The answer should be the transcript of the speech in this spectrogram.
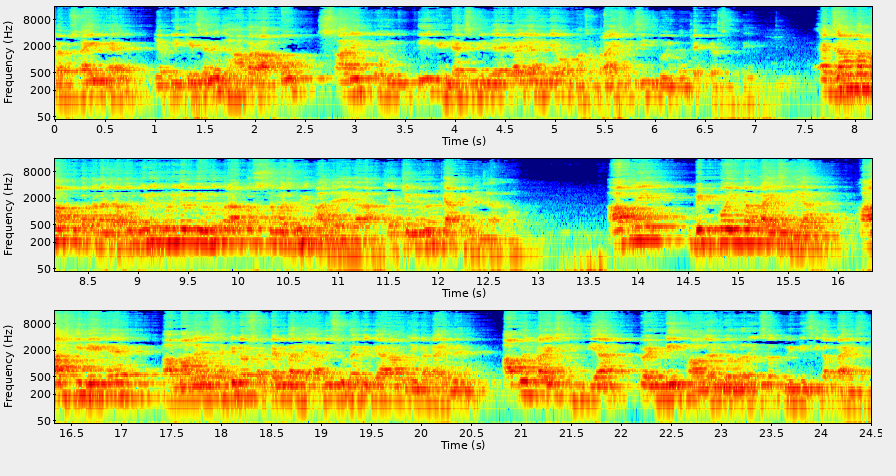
वेबसाइट है या एप्लीकेशन है, जहाँ पर आपको सारे कोइन की इंडेक्स मिल जाएगा, यानी कि आप वहाँ से प्राइस किसी भी कोइन का चेक कर सकते हैं। एग्ज़ाम्पल मैं आपको बताना चाहता हूँ वीडियो थोड़ी लंबी होगी, पर आपको समझ में आ जाएगा। एक्चुअली में क्या कहना चाहता हूँ? आपने बिटकॉइन का प्राइस लिया आज की डेट है मान लीजिए सेकेंड ऑफ़ सेप्टेम्बर है, अभी सुबह के ग्यारह बजे का टाइम है। आपने प्राइस लिख दिया ट्वेंटी थाउज़ेंड डॉलर इस वक्त बीटीसी का प्राइस है।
